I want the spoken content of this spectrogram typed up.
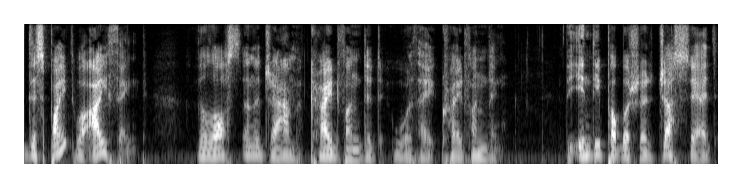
Despite what I think, The Lost and the Jam crowdfunded without crowdfunding. The indie publisher just said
